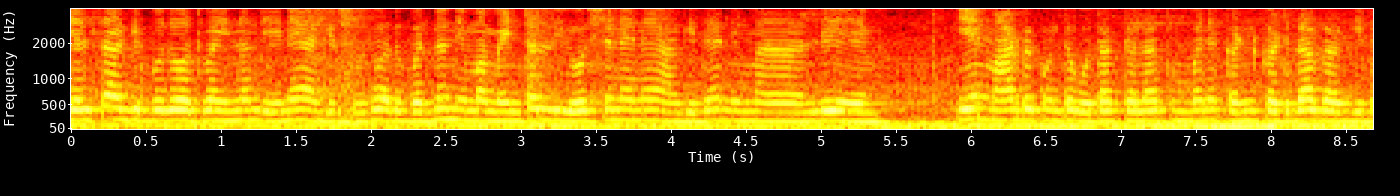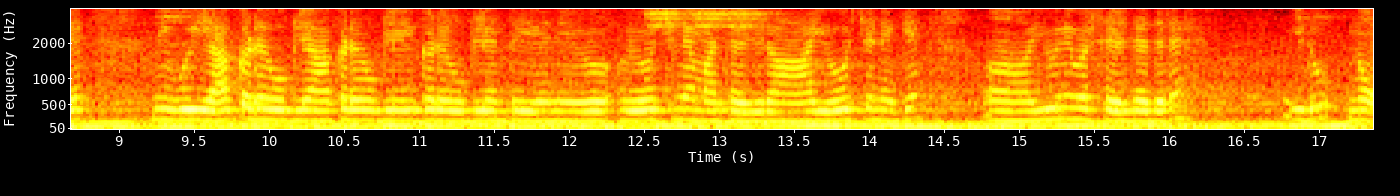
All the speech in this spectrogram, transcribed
ಕೆಲಸ ಆಗಿರ್ಬೋದು ಅಥವಾ ಇನ್ನೊಂದು ಏನೇ ಆಗಿರ್ಬೋದು, ಅದು ಬಂದು ನಿಮ್ಮ ಮೆಂಟಲ್ ಯೋಚನೆನೇ ಆಗಿದೆ. ನಿಮ್ಮಲ್ಲಿ ಏನು ಮಾಡಬೇಕು ಅಂತ ಗೊತ್ತಾಗ್ತಾಯಿಲ್ಲ ತುಂಬಾ ಕಣ್ಣು ಕಟ್ಟಿದಾಗಿದೆ ನೀವು ಯಾವ ಕಡೆ ಹೋಗಲಿ, ಆ ಕಡೆ ಹೋಗಲಿ, ಈ ಕಡೆ ಹೋಗಲಿ ಅಂತ ಏನು ಯೋಚನೆ ಮಾಡ್ತಾ ಇದ್ದೀರಾ, ಆ ಯೋಚನೆಗೆ ಯೂನಿವರ್ಸ್ ಹೇಳ್ತಾ ಇದ್ದಾರೆ, ಇದು ನೋ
